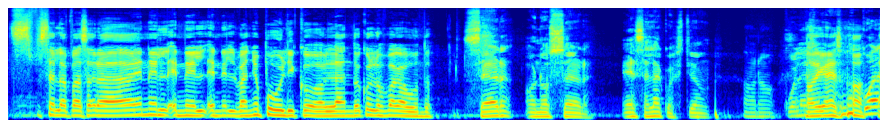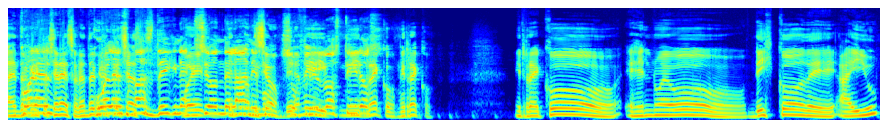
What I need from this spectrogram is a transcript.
se la pasará en el, en el, en el baño público hablando con los vagabundos. Ser o no ser, esa es la cuestión. No, no. ¿Cuál No es- digas eso, no. cuál- La gente no cuál quiere es- escuchar eso. la gente no cuál es más digna acción del ánimo? ¿Sufrir mi, los mi tiros? reco, mi reco. Mi reco es el nuevo disco de IU,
